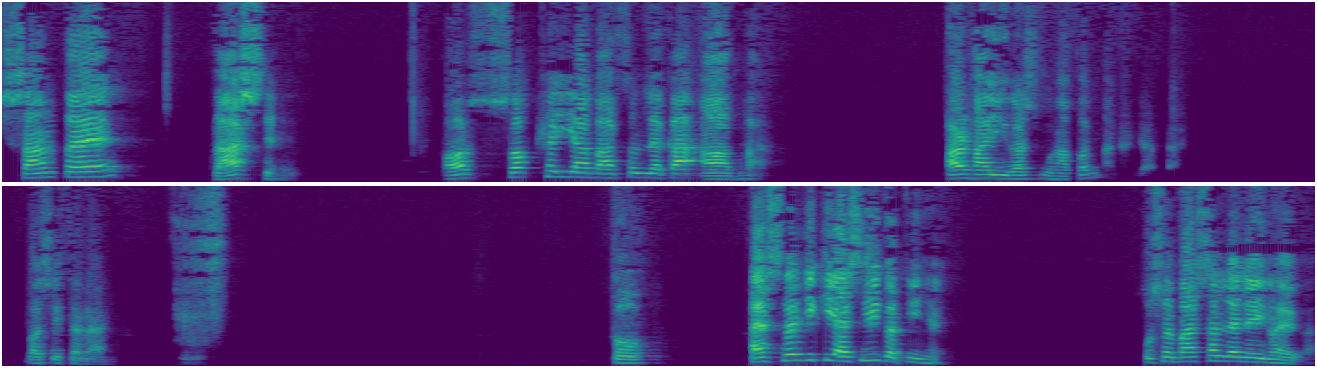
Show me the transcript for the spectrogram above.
शांत है, दास्य है, और सख्य या वात्सल्य का आधार, अढ़ाई रस वहाँ पर माना जाता है। बस इतना है। तो ऐश्वर्य की ऐसी ही गति है, उसमें वात्सल्य नहीं रहेगा।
